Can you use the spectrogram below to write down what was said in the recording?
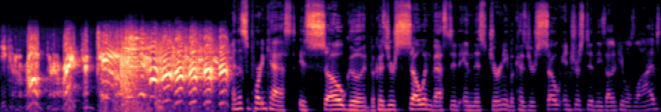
He can rob and rape and kill. And the supporting cast is so good because you're so invested in this journey because you're so interested in these other people's lives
